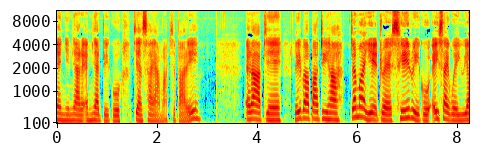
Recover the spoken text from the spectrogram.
နဲ့ညင်မြတဲ့အမြတ်တွေကိုပြန်ဆရမှာဖြစ်ပါတယ်။ အဲ့ဒါအပြင် Labor Party ဟာကျမရေးအတွက်ဆေးတွေကိုအိတ်ဆိုင်ဝယ်ယူရ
